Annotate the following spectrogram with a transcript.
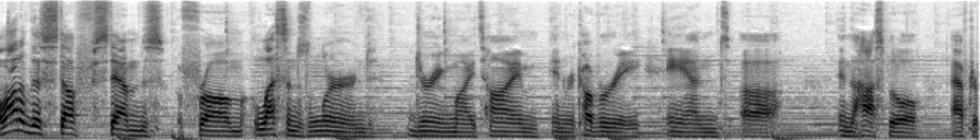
a lot of this stuff stems from lessons learned during my time in recovery and uh, in the hospital after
